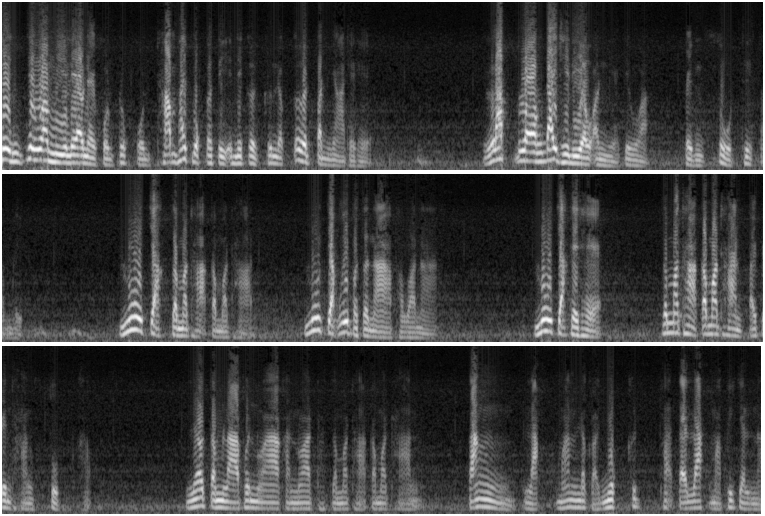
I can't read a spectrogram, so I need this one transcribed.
สิ่งที่ว่ามีแล้วในคนทุกคนทำให้ปกติ อันนี้เกิดขึ้นแล้วเกิดปัญญาแท้ๆรับรองได้ทีเดียวอันเนี้ยที่ว่าเป็นสูตรที่สำเร็จ รู้จักสมถกรรมฐาน รู้จักวิปัสนาภาวนา รู้จักแท้ๆสมถกรรมฐานไปเป็นทางสุดครับ แล้วตำราเพิ่นวาคันวาสมถกรรมฐาน ตั้งหลักมั่นแล้วก็ยกขึ้นพระแต่ลักมาพิจารณา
